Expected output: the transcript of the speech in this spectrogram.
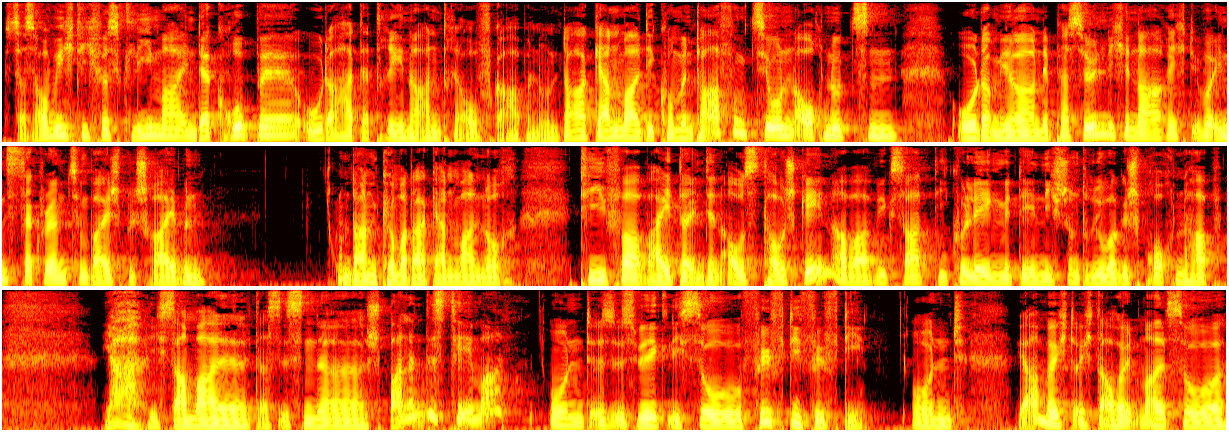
Ist das auch wichtig fürs Klima in der Gruppe oder hat der Trainer andere Aufgaben? Und da gern mal die Kommentarfunktionen auch nutzen oder mir eine persönliche Nachricht über Instagram zum Beispiel schreiben. Und dann können wir da gern mal noch tiefer weiter in den Austausch gehen. Aber wie gesagt, die Kollegen, mit denen ich schon drüber gesprochen habe, ja, ich sag mal, das ist ein äh, spannendes Thema und es ist wirklich so 50-50. Und ja, möchte euch da heute mal so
